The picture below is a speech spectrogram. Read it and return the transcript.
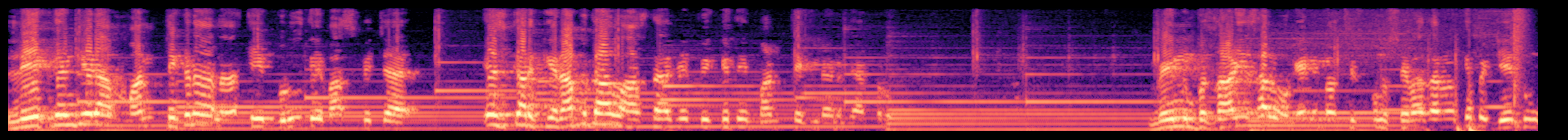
ਲੇਕਿਨ ਜਿਹੜਾ ਮਨ ਟਿਕਣਾ ਨਾ, ਇਹ ਗੁਰੂ ਦੇ ਵਸ ਵਿੱਚ ਹੈ। ਇਸ ਕਰਕੇ ਰੱਬ ਦਾ ਵਾਸਤਾ ਜੇ ਵੀ ਕਿਤੇ ਮਨ ਟਿਕ ਲੈਣ ਦਿਆ ਕਰੋ। ਮੈਨੂੰ 42 ਸਾਲ ਹੋ ਗਏ ਨੇ ਮੈਂ ਸਿੱਖ ਨੂੰ ਸੇਵਾਦਾਰ ਨੂੰ ਕਿਹਾ ਜੇ ਤੂੰ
